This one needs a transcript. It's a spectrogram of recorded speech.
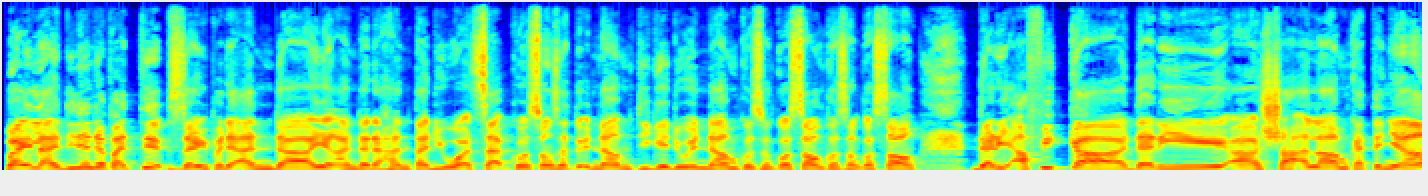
Baiklah, Dina dapat tips daripada anda yang anda dah hantar di WhatsApp 0163260000. Dari Afika, dari uh, Shah Alam katanya,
